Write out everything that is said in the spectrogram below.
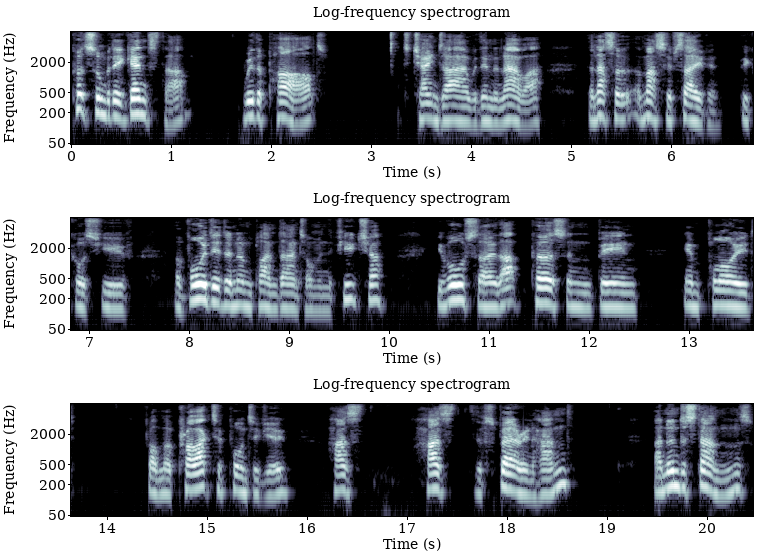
put somebody against that with a part to change that out within an hour, then that's a, a massive saving because you've avoided an unplanned downtime in the future. You've also, that person being employed from a proactive point of view has has the spare in hand and understands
